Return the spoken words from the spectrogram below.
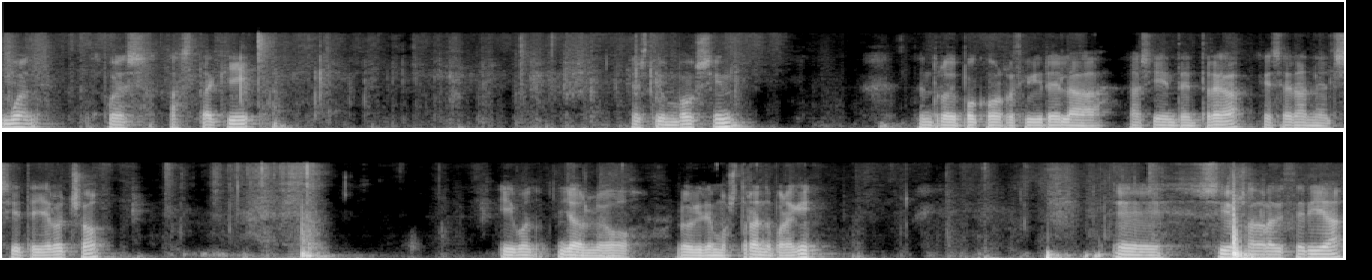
Bueno, pues hasta aquí este unboxing. Dentro de poco recibiré la, siguiente entrega, que serán el 7 y el 8. Y bueno, ya os lo, iré mostrando por aquí. Eh, si os agradecería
